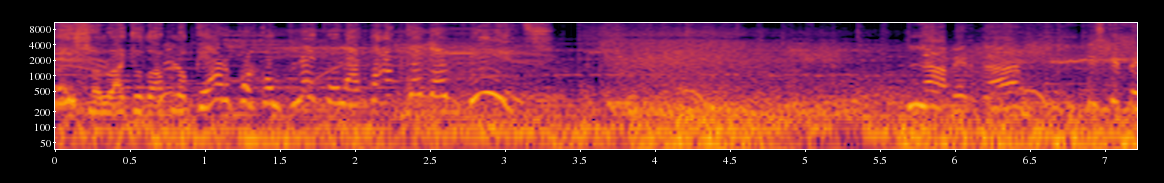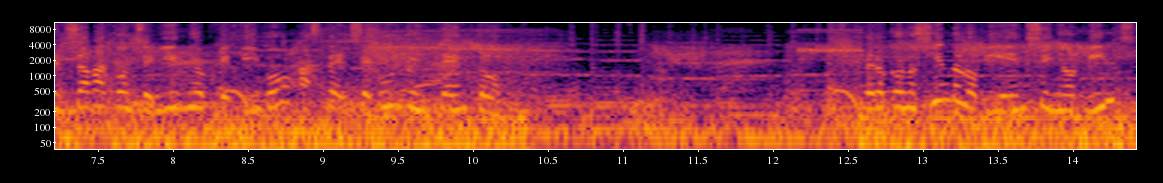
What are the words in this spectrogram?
Eso lo ayudó a bloquear por completo el ataque de Bills. La verdad es que pensaba conseguir mi objetivo hasta el segundo intento. Pero conociéndolo bien, señor Bills,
